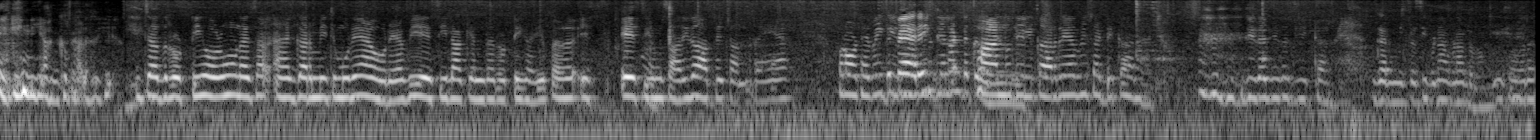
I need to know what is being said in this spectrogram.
ਇਹ ਕਿੰਨੀ ਅੱਗ ਬਲ ਰਹੀ ਹੈ। ਜਦ ਰੋਟੀ ਹੋਰ ਹੁਣ ਐਸਾ ਐ ਗਰਮੀ ਚ ਮੂਰੇ ਐ ਹੋ ਰਿਹਾ ਵੀ ਏਸੀ ਲਾ ਕੇ ਅੰਦਰ ਰੋਟੀ ਖਾਈਏ ਪਰ ਏਸੀ ਹੁਣ ਸਾਰੀ ਰਾਤ ਦੇ ਚੱਲ ਰਹੇ ਆ ਪਰੌਂਠੇ ਵੀ ਦੁਪਹਿਰੇ ਖਾਣ ਨੂੰ ਦਿਲ ਕਰ ਰਿਹਾ ਵੀ ਸਾਡੇ ਘਰ ਆ ਜਾਓ। ਜਿਹਦਾ ਜਿਹਦਾ ਜੀ ਕਰ ਰਿਹਾ। ਗਰਮੀ ਚ ਅਸੀਂ ਬਣਾ ਬਣਾ ਦਵਾਂਗੇ। ਹੋਰ?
